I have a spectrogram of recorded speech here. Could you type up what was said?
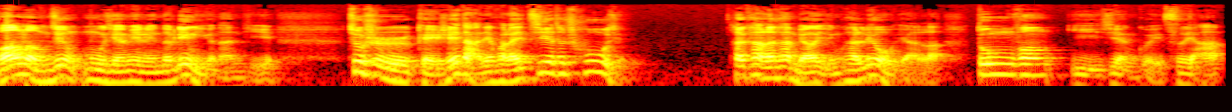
王冷静目前面临的另一个难题，就是给谁打电话来接他出去。他看了看表，已经快六点了。东方已见鬼呲牙，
